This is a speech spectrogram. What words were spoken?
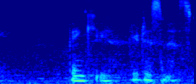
Thank you. You're dismissed.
